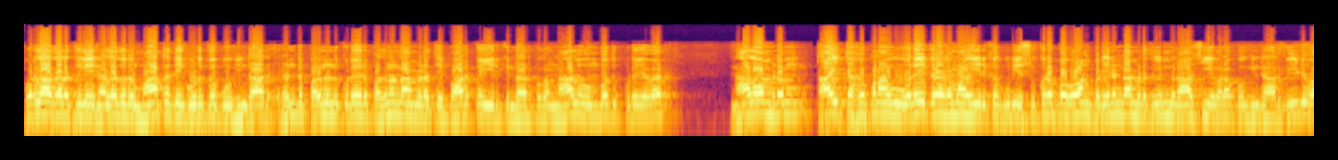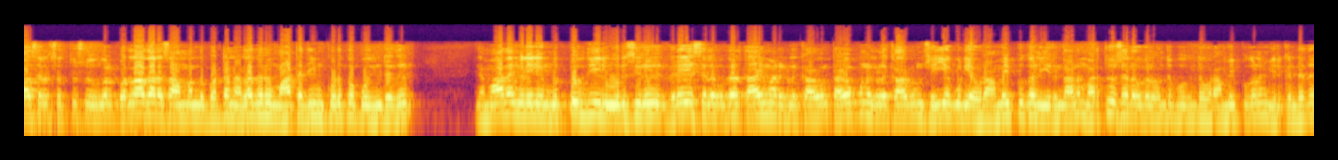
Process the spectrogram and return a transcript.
பொருளாதாரத்திலே நல்லதொரு மாற்றத்தை கொடுக்க போகின்றார். இரண்டு பதினொன்று பதினொன்றாம் இடத்தை பார்க்க இருக்கின்றார். அற்புதம் நாலு ஒன்பது குடையவர் நாலாம் இடம் தாய் தகப்பனாக ஒரே கிரகமாக இருக்கக்கூடிய சுக்கர பகவான் பன்னிரெண்டாம் இடத்திலிருந்து ராசியை வரப்போகின்றார். வீடு வாசல் சொத்து சுகங்கள் பொருளாதார சம்பந்தப்பட்ட நல்லதொரு மாற்றத்தையும் கொடுக்க போகின்றது. இந்த மாதங்களிலே முற்பகுதியில் ஒரு சிறு விரய செலவுகள் தாய்மார்களுக்காகவும் தகப்பனுகளுக்காகவும் செய்யக்கூடிய ஒரு அமைப்புகள் இருந்தாலும் மருத்துவ செலவுகள் வந்து போகின்ற ஒரு அமைப்புகளும் இருக்கின்றது.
